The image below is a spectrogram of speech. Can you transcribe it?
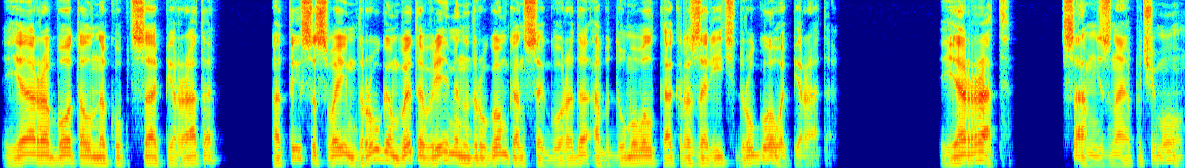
«Я работал на купца-пирата, а ты со своим другом в это время на другом конце города обдумывал, как разорить другого пирата. Я рад, сам не знаю почему,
